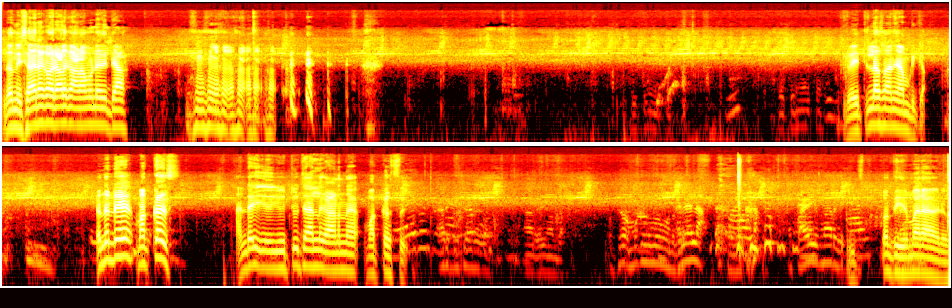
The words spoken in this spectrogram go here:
എന്താ നിസാനൊക്കെ ഒരാൾ കാണാൻ വേണ്ടി വന്നിട്ടാ? വെയിറ്റ് ഇല്ല സാധനം ഞാൻ പിടിക്കാം. എന്നിട്ട് മക്കൾസ് എന്റെ യൂട്യൂബ് ചാനൽ കാണുന്ന മക്കൾസ്. ഇപ്പം തീരുമാനമാവനും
